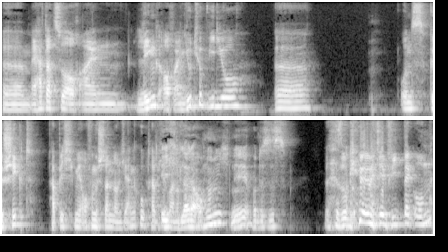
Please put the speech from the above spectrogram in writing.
Ähm, er hat dazu auch einen Link auf ein YouTube-Video äh, uns geschickt. Habe ich mir offen gestanden noch nicht angeguckt. Hab ich, Ich leider vor. auch noch nicht, nee, aber das ist, So gehen wir mit dem Feedback um.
